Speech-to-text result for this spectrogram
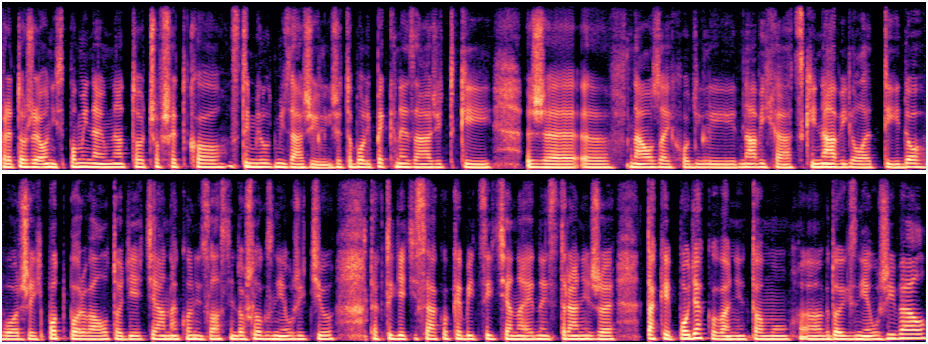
pretože oni spomínajú na to, čo všetko s tými ľuďmi zažili. Že to boli pekné zážitky, že e, naozaj chodili na vychádzky, na výlety, dohovor, že ich podporovalo to dieťa a nakoniec vlastne došlo k zneužitiu, tak tí deti sa ako keby cítia na jednej strane, že také poďakovanie tomu, kto ich zneužíval.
